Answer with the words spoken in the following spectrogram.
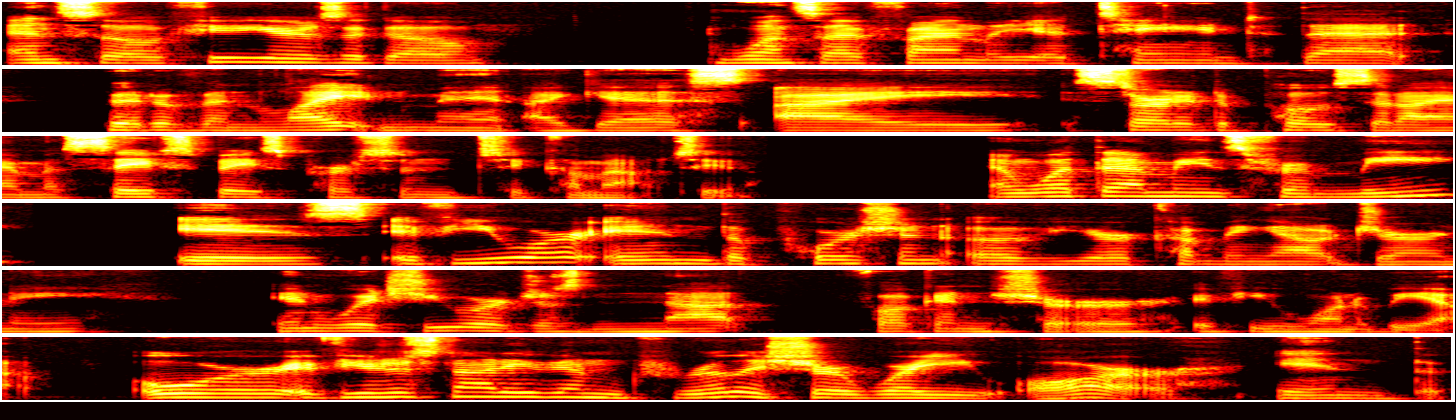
And so a few years ago, once I finally attained that bit of enlightenment, I guess, I started to post that I am a safe space person to come out to. And what that means for me is if you are in the portion of your coming out journey in which you are just not fucking sure if you want to be out, or if you're just not even really sure where you are in the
